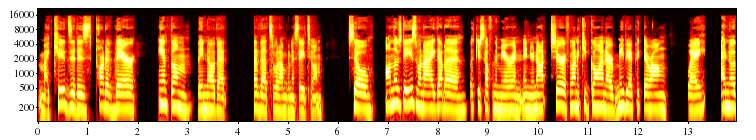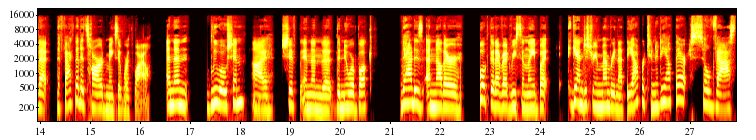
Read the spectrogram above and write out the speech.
My kids, it is part of their anthem. They know that that's what I'm going to say to them. So on those days when I got to look yourself in the mirror and, and you're not sure if you want to keep going or maybe I picked the wrong way, I know that the fact that it's hard makes it worthwhile. And then Blue Ocean, uh, Shift, and then the, the newer book, that is another book that I've read recently. But again, just remembering that the opportunity out there is so vast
